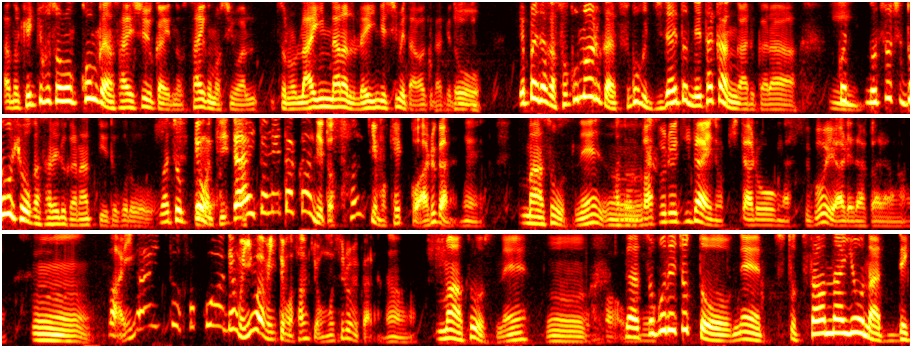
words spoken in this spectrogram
あの結局、その今回の最終回の最後のシーンは、その LINE ならぬレインで締めたわけだけど、うんやっぱりだからそこもあるから、すごく時代とネタ感があるから、これ、うん後々どう評価されるかなっていうところはちょっと、でも時代とネタ感で言うと3期も結構あるからね。まあそうですね。あのバブル時代の鬼太郎がすごいあれだから。うん、うんまあ意外とそこは、でも今見ても3期面白いからな。まあそうですね。うん。だだからそこでちょっとね、ちょっと伝わらないようなで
